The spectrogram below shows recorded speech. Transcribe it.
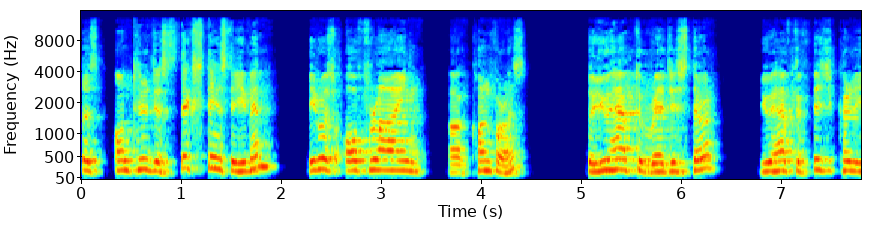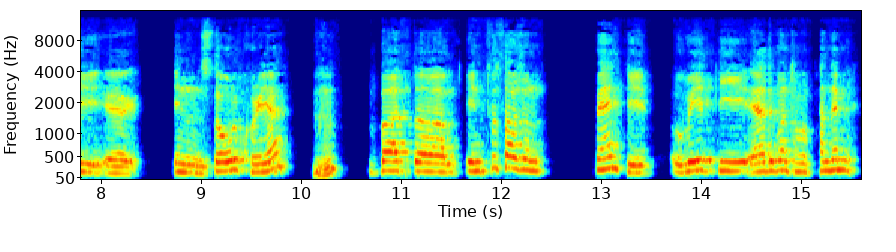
the, until the 16th event, it was offline uh, conference. So you have to register. You have to physically uh, in Seoul, Korea. Mhm. But um, in 2020, with the advent of a pandemic,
